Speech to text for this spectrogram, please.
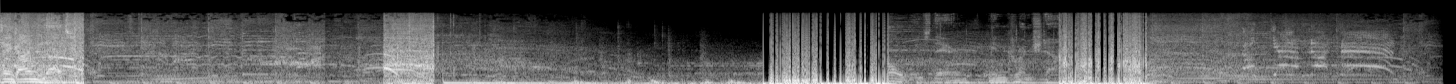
think I'm nuts. Always there in crunch time.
